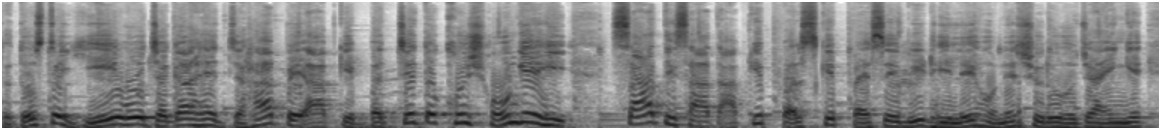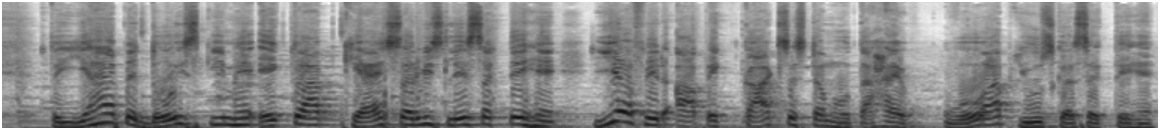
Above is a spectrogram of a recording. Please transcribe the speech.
तो दोस्तों, ये वो जगह है जहाँ पे आपके बच्चे तो खुश होंगे ही, साथ ही साथ आपके पर्स के पैसे भी ढीले होने शुरू हो जाएँगे। तो यहाँ पे दो स्कीम है, एक तो आप कैश सर्विस ले सकते हैं, या फिर आप एक कार्ड सिस्टम होता है वो आप यूज़ कर सकते हैं।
